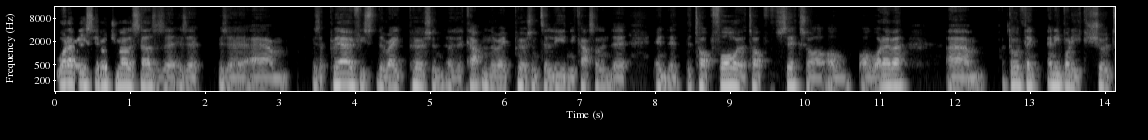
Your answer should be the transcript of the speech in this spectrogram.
whatever you say about Jamal Lascelles is a is a is a um, is a player if he's the right person as a captain, the right person to lead Newcastle into into the top four, or the top six, or or, or whatever. Um, I don't think anybody should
